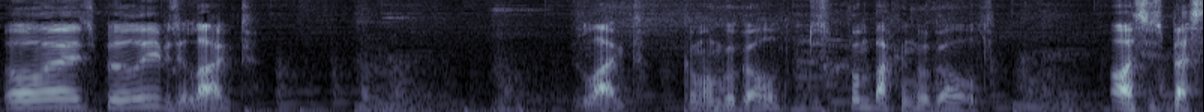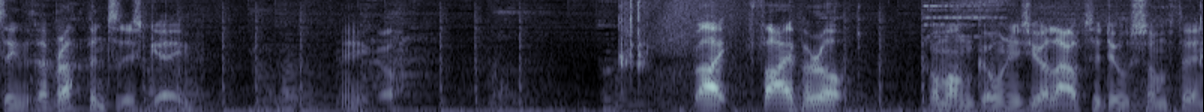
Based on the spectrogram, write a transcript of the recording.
Always believe. Is it lagged? It lagged? Come on, go gold. Just come back and go gold. Oh, is the best thing that's ever happened to this game. There you go. Right, fiver up. Come on, Goonies, you're allowed to do something.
